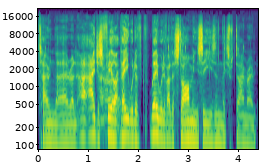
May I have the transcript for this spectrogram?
town there, and I, I just feel right. like they would have they would have had a storming season this time round.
